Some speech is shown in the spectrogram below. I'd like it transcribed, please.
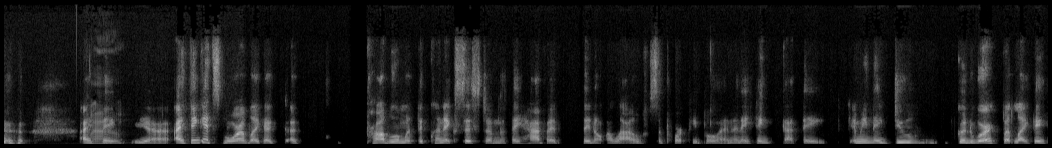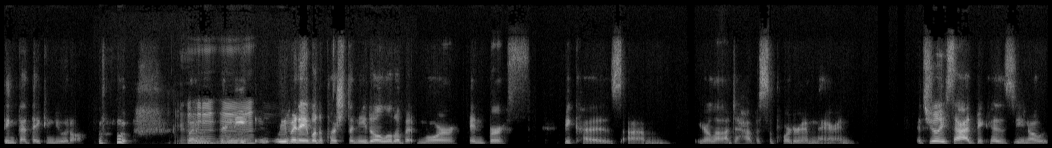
I Wow. think, yeah, I think it's more of like a, a problem with the clinic system that they haven't, they don't allow support people in. And they think that they, I mean, they do good work, but like they think that they can do it all. Yeah. when the ne- we've been able to push the needle a little bit more in birth because um, you're allowed to have a supporter in there and it's really sad because you know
